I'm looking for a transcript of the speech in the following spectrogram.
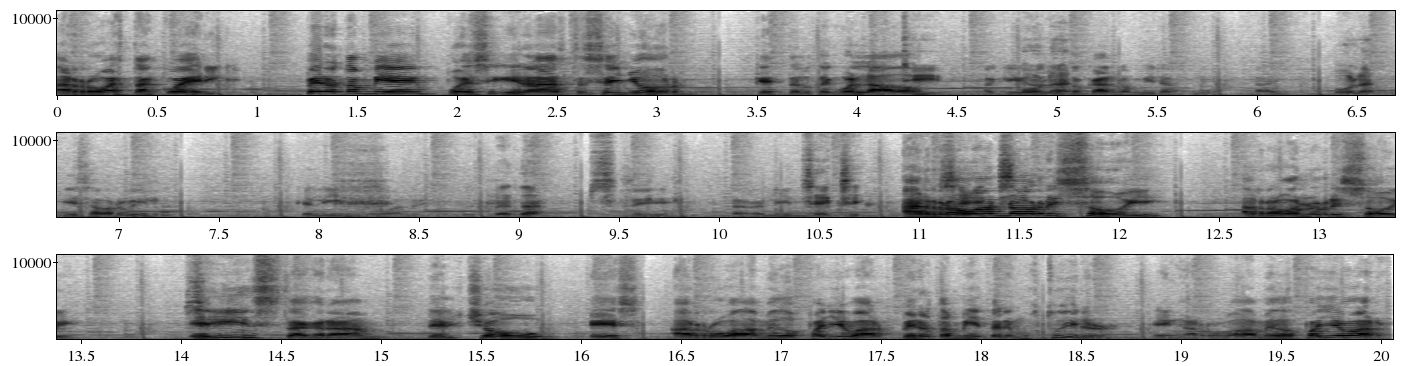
arroba estanco Eric. Pero también pueden seguir a este señor, que este lo tengo al lado. Sí. Aquí lo Hola. estoy tocando, mira. mira, ahí. Hola, ¿Y esa barbita? Qué lindo, vale. ¿verdad? Sí, está lindo. Sexy. Arroba Sexy. Norrisoy, arroba Norrisoy. El. Instagram del show es arroba dame dos para llevar, pero también tenemos Twitter en arroba dame dos para llevar.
